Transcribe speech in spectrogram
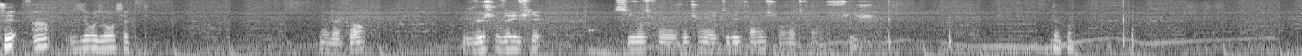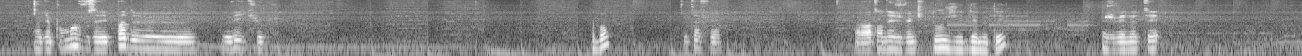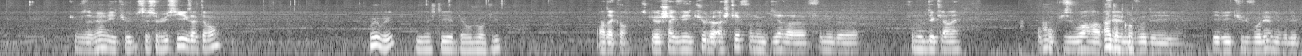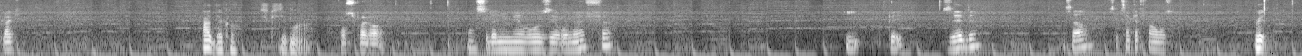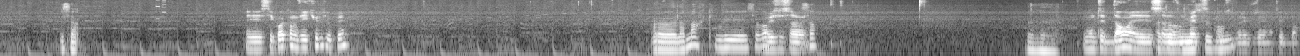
C'est 1007. D'accord. Je vais juste vérifier si votre voiture a été déclarée sur votre fiche. D'accord. Eh bien, pour moi, vous n'avez pas de, de véhicule. Ah bon? Tout à fait. Alors attendez, je vais, Non, j'ai bien noté. Je vais noter que vous avez un véhicule. C'est celui-ci exactement? Oui, oui, je l'ai acheté bien aujourd'hui. Ah d'accord. Parce que chaque véhicule acheté, faut nous le dire, euh, faut nous le, faut nous le déclarer. Pour Ah. qu'on puisse voir après Ah, au niveau des, des véhicules volés, au niveau des plaques. Ah, d'accord. Excusez-moi alors. Bon, c'est pas grave. C'est la numéro 09. IPZ. C'est ça 791. C'est ça. Et c'est quoi comme véhicule, s'il vous plaît? Euh, la marque, vous voulez savoir? Oui, c'est ça, ouais. ça? Euh, Montez dedans et ça va vous mettre quand vous allez, vous allez monter dedans.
